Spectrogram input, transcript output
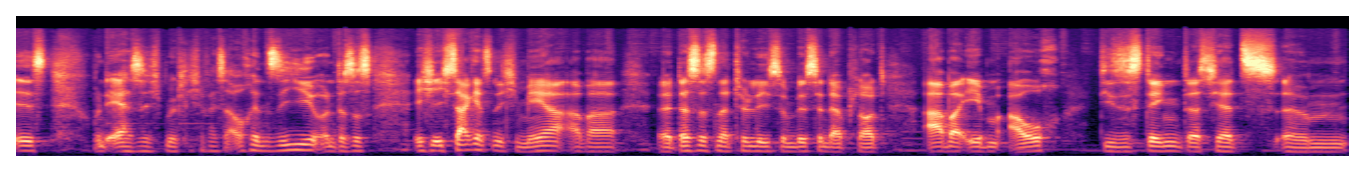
ist und er sich möglicherweise auch in sie. Und das ist, ich, ich sage jetzt nicht mehr, aber äh, das ist natürlich so ein bisschen der Plot, aber eben auch dieses Ding, dass jetzt ähm,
